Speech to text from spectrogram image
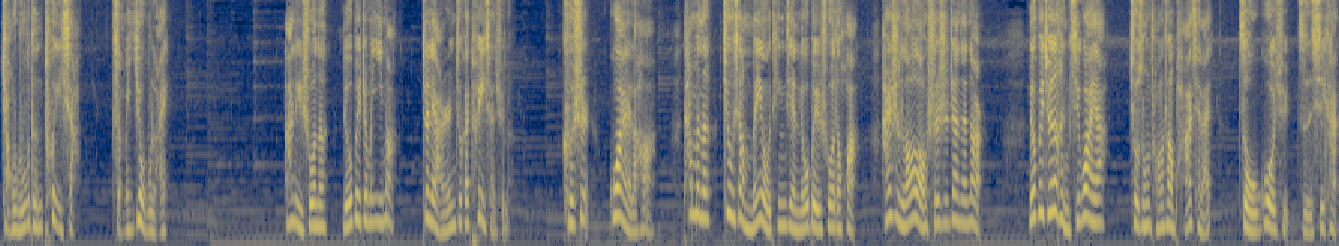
叫汝等退下。”怎么又来？按理说呢，刘备这么一骂，这俩人就该退下去了。可是怪了哈，他们呢就像没有听见刘备说的话，还是老老实实站在那儿。刘备觉得很奇怪呀，就从床上爬起来，走过去仔细看，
